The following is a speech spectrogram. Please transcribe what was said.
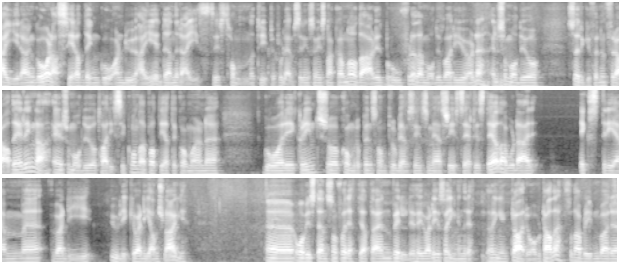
eier av en gård da, ser at den gården du eier, den reiser sånne type problemstillinger som vi snakka om nå, da er det jo et behov for det. Da må du bare gjøre det. Eller så må du jo sørge for en fradeling, da. Eller så må du jo ta risikoen da, på at de etterkommerne går i clinch og kommer opp i en sånn problemstilling som jeg skisserte i sted, da, hvor det er ekstreme verdi, ulike verdianslag. Uh, og hvis den som får rett i at det er en veldig høy verdi, så har ingen, rett, ingen klarer å overta det. Så da blir den bare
